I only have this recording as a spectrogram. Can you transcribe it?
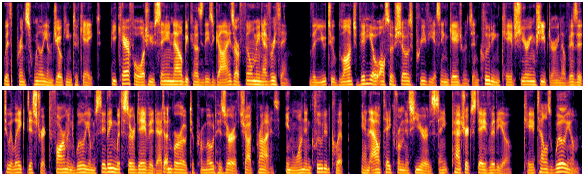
with Prince William joking to Kate, be careful what you say now because these guys are filming everything. The YouTube launch video also shows previous engagements including Kate shearing sheep during a visit to a Lake District farm and William sitting with Sir David at Attenborough to promote his Earthshot prize. In one included clip, an outtake from this year's St. Patrick's Day video, Kate tells William,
